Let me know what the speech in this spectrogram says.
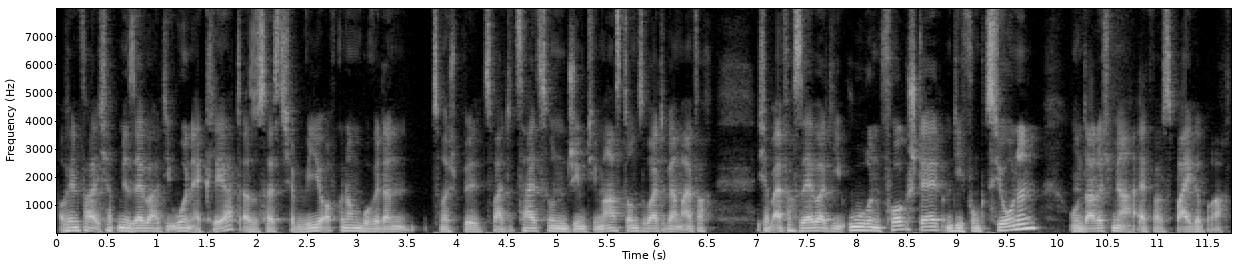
Auf jeden Fall, ich habe mir selber halt die Uhren erklärt. Also das heißt, ich habe ein Video aufgenommen, wo wir dann zum Beispiel zweite Zeitzone, GMT Master und so weiter, wir haben einfach, ich habe einfach selber die Uhren vorgestellt und die Funktionen und dadurch mir etwas beigebracht.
